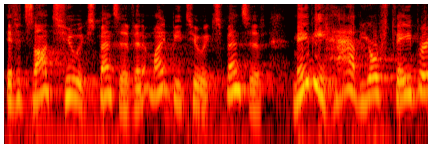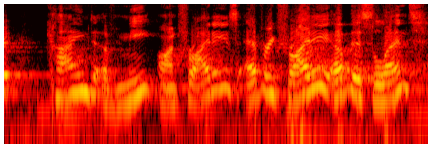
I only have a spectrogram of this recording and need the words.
If it's not too expensive, and it might be too expensive, maybe have your favorite kind of meat on Fridays every Friday of this Lent.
